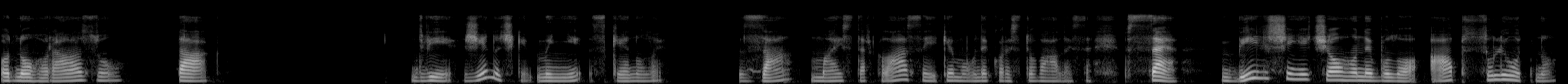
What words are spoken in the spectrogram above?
Одного разу, так, дві жіночки мені скинули за майстер-класи, якими вони користувалися. Все, більше нічого не було, абсолютно.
